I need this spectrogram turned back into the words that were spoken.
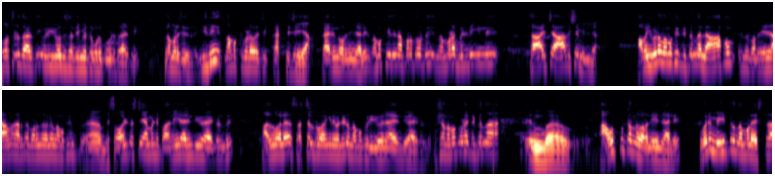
കുറച്ചുകൂടി താഴ്ത്തി ഒരു ഇരുപത് സെന്റിമീറ്റർ കൂടി കൂടി താഴ്ത്തി നമ്മൾ ചെയ്തിട്ടുണ്ട്. ഇനി നമുക്ക് ഇവിടെ വെച്ച് കട്ട് ചെയ്യാം. കാര്യം എന്ന് പറഞ്ഞു കഴിഞ്ഞാൽ നമുക്ക് ഇതിനപ്പുറത്തോട്ട് നമ്മുടെ ബിൽഡിങ്ങിന് താഴ്ച ആവശ്യമില്ല. അപ്പോൾ ഇവിടെ നമുക്ക് കിട്ടുന്ന ലാഭം എന്ന് പറഞ്ഞു കഴിഞ്ഞാൽ ഞാൻ നേരത്തെ പറഞ്ഞ പോലെ നമുക്ക് സോയിൽ ടെസ്റ്റ് ചെയ്യാൻ വേണ്ടി പതിനയ്യായിരം രൂപ ആയിട്ടുണ്ട്. അതുപോലെ സ്ട്രക്ചറൽ ഡ്രോയിങ്ങിന് വേണ്ടിയിട്ട് നമുക്കൊരു ഇരുപതിനായിരം രൂപ ആയിട്ടുണ്ട്. പക്ഷേ നമുക്കിവിടെ കിട്ടുന്ന ഔട്ട്പുട്ട് എന്ന് പറഞ്ഞു കഴിഞ്ഞാൽ ഒരു മീറ്റർ നമ്മൾ എക്സ്ട്രാ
